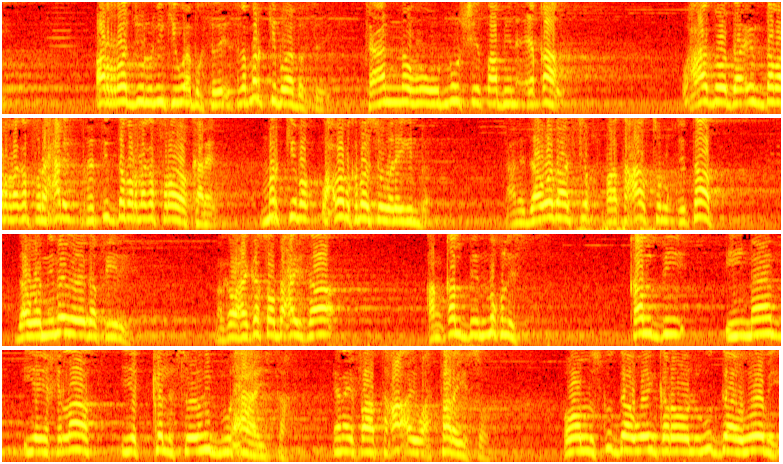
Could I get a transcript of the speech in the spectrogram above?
alrajulu ninkii waa bogsaday isla markiiba waa bogsaday kaannahu nushita min ciqaal waxaad moodaa in dabar laga furay xarig ratid dabar laga furay oo kale markiiba waxbaba kama soo wareeginba yacni daawadaasi faatixaatulkitaab daawanimadeeda fiiri marka waxay ka soo baxaysaa can qalbin mukhlis iimaan iyo ikhlaas iyo kalsooni buuxa haysta. Inay faatixo ay wax tarayso oo la isku daaweyn karo oo lagu daawoobi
